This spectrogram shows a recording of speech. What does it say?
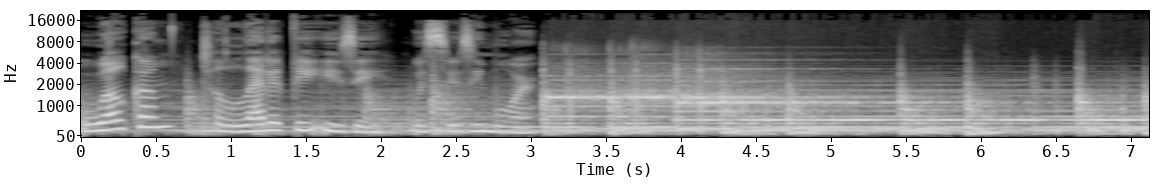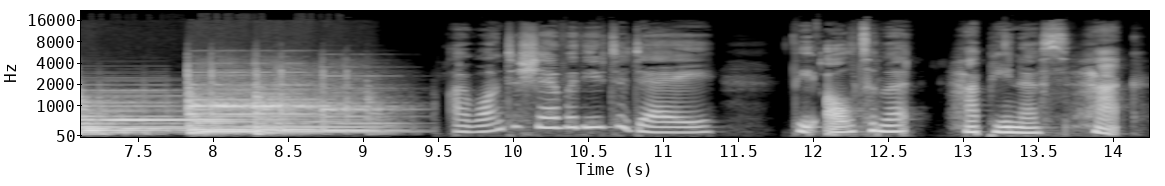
Welcome to Let It Be Easy with Susie Moore. I want to share with you today the ultimate happiness hack.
